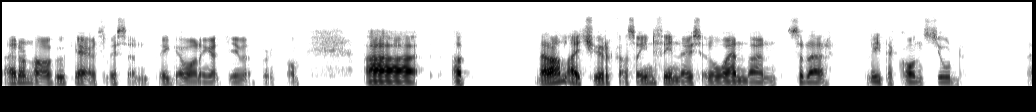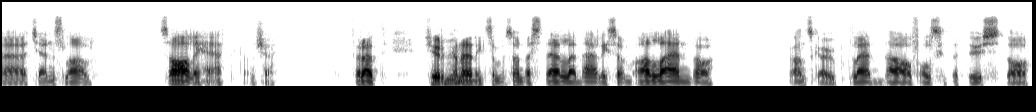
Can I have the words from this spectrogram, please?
I don't know, who cares? Listen, triggervarning.gmail.com uh, Att när alla är i kyrkan så infinner sig nog ändå en sådär lite konstgjord uh, känsla av salighet kanske. För att kyrkan Mhm. är liksom där ställe där liksom alla ändå ganska uppklädda och folk sitter tyst och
